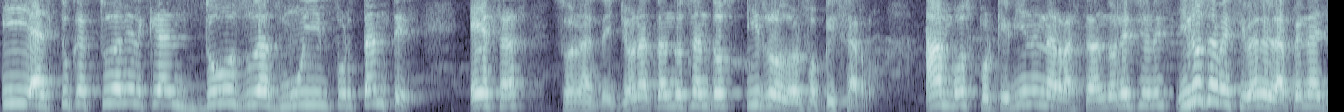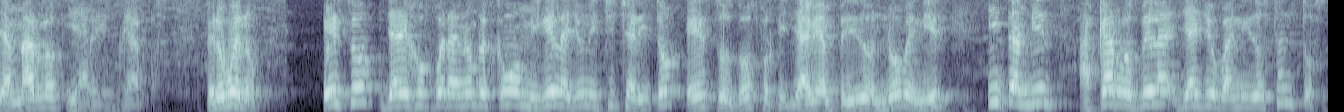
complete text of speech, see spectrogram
y al Tuca todavía le quedan dos dudas muy importantes. Esas son las de Jonathan Dos Santos y Rodolfo Pizarro. Ambos porque vienen arrastrando lesiones y no sabe si vale la pena llamarlos y arriesgarlos. Pero bueno, esto ya dejó fuera nombres como Miguel Ayun y Chicharito, estos dos porque ya habían pedido no venir, y también a Carlos Vela y a Giovanni Dos Santos.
